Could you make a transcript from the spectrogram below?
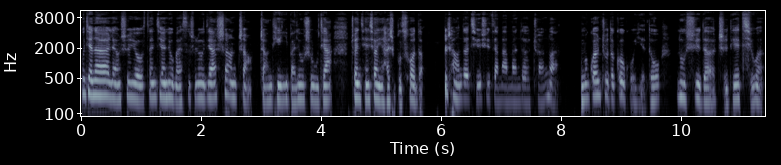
目前呢，两市有三千六百四十六家上涨，涨停一百六十五家，赚钱效应还是不错的。市场的情绪在慢慢的转暖，我们关注的个股也都陆续的止跌企稳。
